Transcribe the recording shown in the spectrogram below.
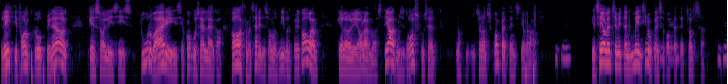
leiti Falk Grupi näol, kes oli siis turvaäris ja kogu sellega kaasnevates ärides olnud niivõrd palju kauem, kellel oli olemas teadmised, oskused, noh, sõna otseses kompetents ja ka raha. Mm -hmm. nii et see ei ole üldse mitte ainult meil sinuga ei saa Mhm. kompetents otsa. Mhm.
